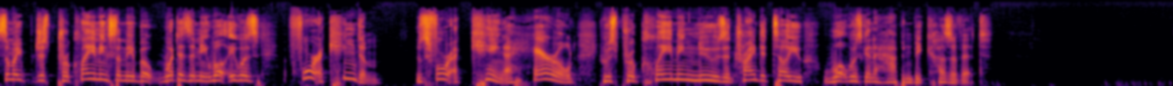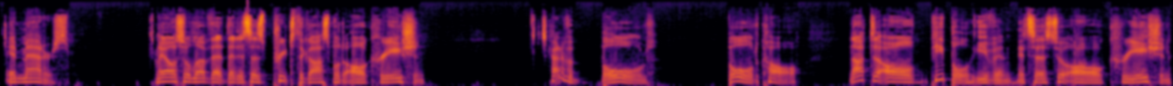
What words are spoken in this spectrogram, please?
somebody just proclaiming something, but what does it mean? Well, it was for a kingdom. It was for a king, a herald who was proclaiming news and trying to tell you what was going to happen because of it. It matters. I also love that that it says preach the gospel to all creation. It's kind of a bold, bold call. Not to all people, even. It says to all creation.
